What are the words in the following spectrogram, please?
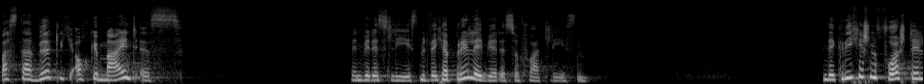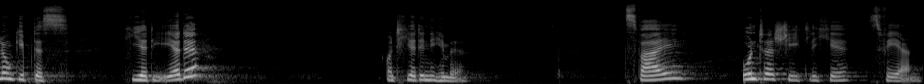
was da wirklich auch gemeint ist wenn wir das lesen, mit welcher Brille wir das sofort lesen. In der griechischen Vorstellung gibt es hier die Erde und hier den Himmel. Zwei unterschiedliche Sphären,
